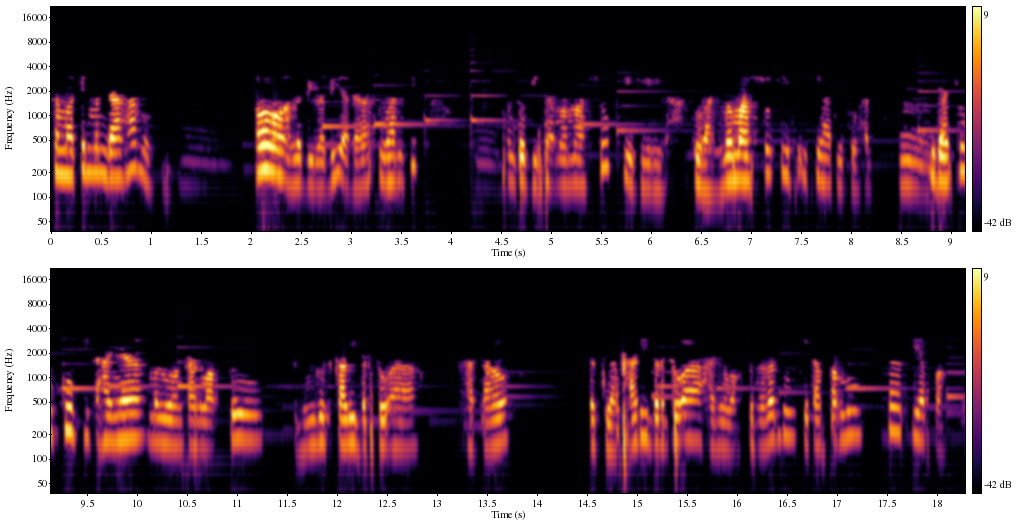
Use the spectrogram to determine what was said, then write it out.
semakin mendalami. Hmm. Oh, lebih-lebih adalah Tuhan kita Hmm. untuk bisa memasuki diri Tuhan, memasuki isi hati Tuhan. Hmm. Tidak cukup kita hanya meluangkan waktu seminggu sekali berdoa atau setiap hari berdoa hanya waktu tertentu. Kita perlu setiap waktu.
